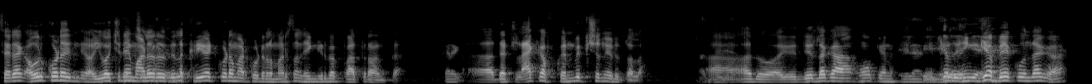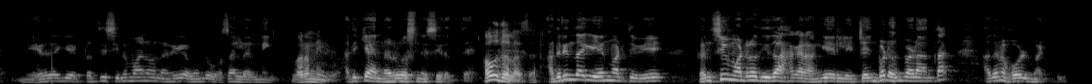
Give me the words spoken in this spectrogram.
ಸರಿಯಾಗಿ ಅವ್ರು ಕೂಡ ಯೋಚನೆ ಮಾಡಿರೋದಿಲ್ಲ ಕ್ರಿಯೇಟ್ ಕೂಡ ಮಾಡ್ಕೊಟ್ಟಿರಲ್ಲ ಮನಸ್ಸಿನಲ್ಲಿ ಹೆಂಗಿರ್ಬೇಕು ಪಾತ್ರ ಅಂತ. Correct that lack of conviction ಇರುತ್ತಲ್ಲ. ಅದು ಇದ್ದಾಗ ಓಕೆ ಹಿಂಗೆ ಬೇಕು ಅಂದಾಗ ನೀವು ಹೇಳಿದಾಗೆ ಪ್ರತಿ ಸಿನಿಮಾನೂ ನನಗೆ ಒಂದು ಹೊಸ ಲರ್ನಿಂಗ್ ಲರ್ನಿಂಗ್ ಅದಕ್ಕೆ ಆ ನರ್ವಸ್ನೆಸ್ ಇರುತ್ತೆ. ಹೌದಲ್ಲ ಸರ್. ಅದರಿಂದಾಗಿ ಏನು ಮಾಡ್ತೀವಿ ಕನ್ಸ್ಯೂಮ್ ಮಾಡಿರೋದು ಇದು ಹಾಗಾದ್ರೆ ಹಂಗೆ ಇರಲಿ ಚೇಂಜ್ ಮಾಡೋದು ಬೇಡ ಅಂತ ಅದನ್ನು ಹೋಲ್ಡ್ ಮಾಡ್ತೀವಿ.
